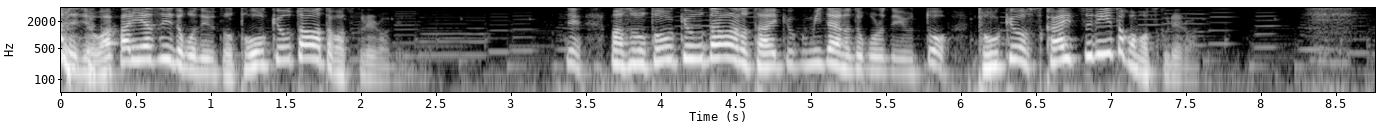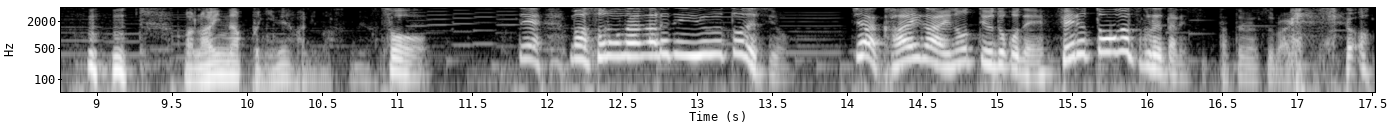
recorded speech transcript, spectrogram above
ばですよ、わかりやすいところで言うと、東京タワーとか作れるわけですよ。で、まあ、その東京タワーの対局みたいなところで言うと、東京スカイツリーとかも作れるわけですよ。まあ、ラインナップにね、ありますね。そう。で、まあその流れで言うとですよ。じゃあ海外のっていうところでエッフェル塔が作れたりす例えばするわけですよ。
